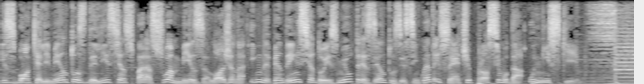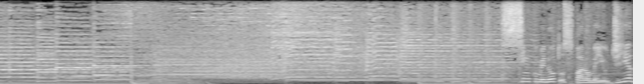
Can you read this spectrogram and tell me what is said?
Esboque Alimentos Delícias para sua mesa. Loja na Independência 2357, próximo da Unisque. Cinco minutos para o meio-dia,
